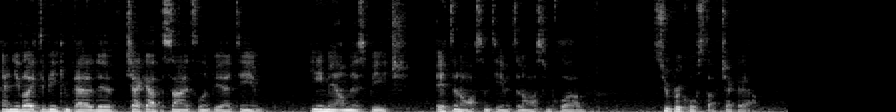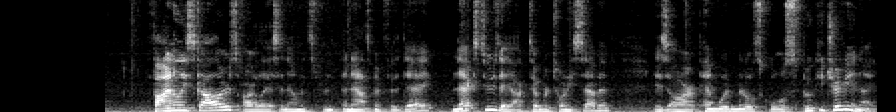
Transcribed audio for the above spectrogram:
and you'd like to be competitive, check out the Science Olympiad team. Email Miss Beach. It's an awesome team. It's an awesome club. Super cool stuff. Check it out. Finally, scholars, our last announcement for the day. Next Tuesday, October 27th, is our Penwood Middle School Spooky Trivia Night.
